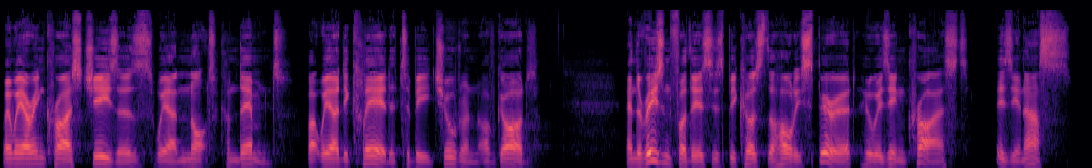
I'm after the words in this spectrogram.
When we are in Christ Jesus, we are not condemned but we are declared to be children of God. And the reason for this is because the Holy Spirit, who is in Christ, is in us.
